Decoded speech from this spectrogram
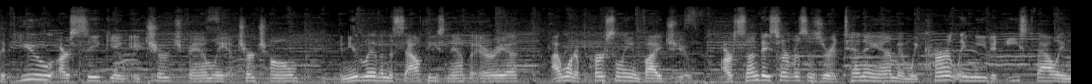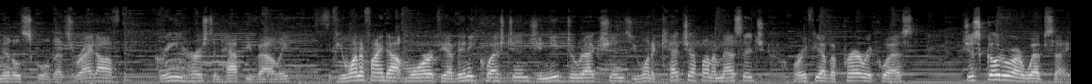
if you are seeking a church family, a church home, and you live in the southeast Nampa area, I want to personally invite you. Our Sunday services are at 10 a.m., and we currently meet at East Valley Middle School. That's right off Greenhurst and Happy Valley. If you want to find out more, if you have any questions, you need directions, you want to catch up on a message, or if you have a prayer request, just go to our website,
